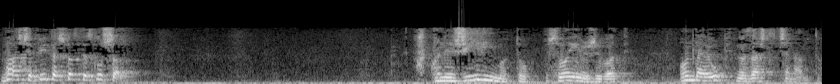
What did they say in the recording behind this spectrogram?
Vas će pita što ste slušali. Ako ne živimo to u svojim životima, onda je upitno zašto će nam to.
